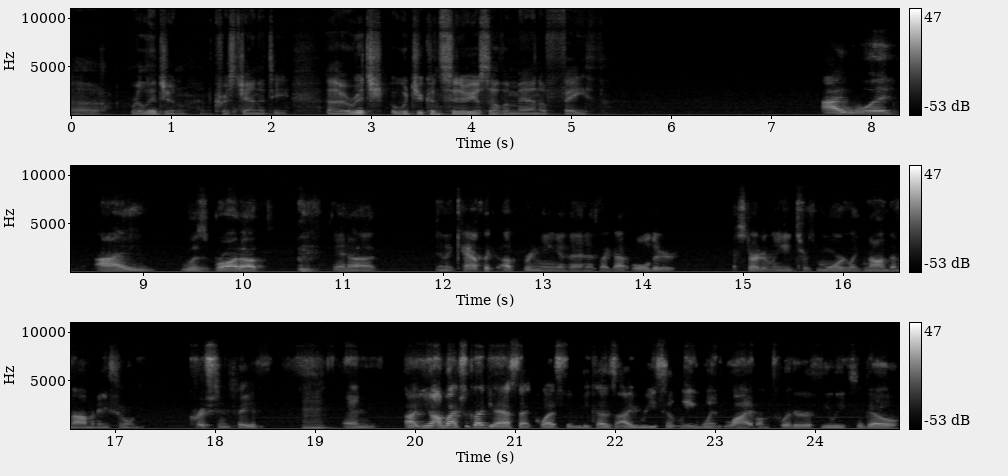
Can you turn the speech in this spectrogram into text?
uh, religion and Christianity. Uh, Rich, would you consider yourself a man of faith? I would. I was brought up in a in a Catholic upbringing, and then as I got older, I started leaning towards more like non-denominational Christian faith. Mhm. And uh, you know, I'm actually glad you asked that question because I recently went live on Twitter a few weeks ago,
